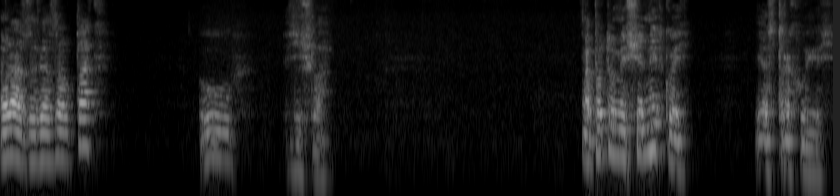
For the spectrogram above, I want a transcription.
Раз зав'язав так. У, зійшла. А потім ще ниткою я страхуюсь.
